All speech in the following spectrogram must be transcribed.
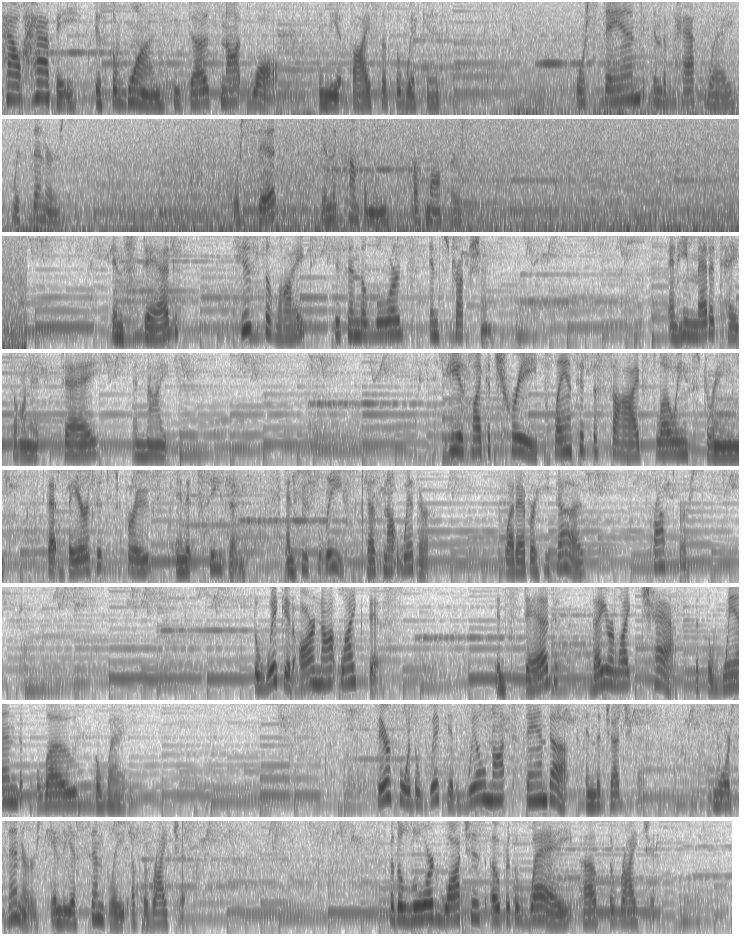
How happy is the one who does not walk in the advice of the wicked, or stand in the pathway with sinners, or sit in the company of mockers. Instead, his delight is in the Lord's instruction, and he meditates on it day and night. He is like a tree planted beside flowing streams that bears its fruit in its season and whose leaf does not wither. Whatever he does prospers. The wicked are not like this. Instead, they are like chaff that the wind blows away. Therefore, the wicked will not stand up in the judgment, nor sinners in the assembly of the righteous. For the Lord watches over the way of the righteous,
